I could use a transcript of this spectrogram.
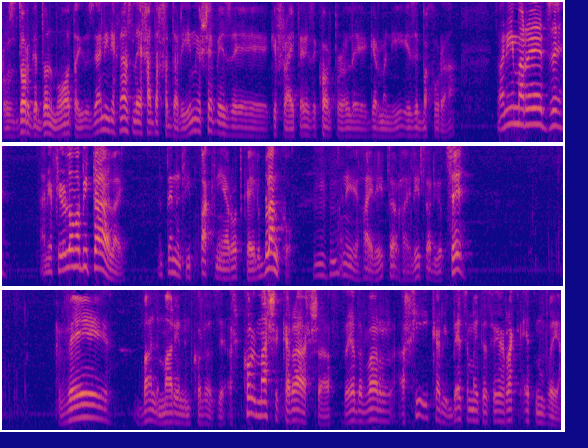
פרוזדור גדול מאוד, היו זה, אני נכנס לאחד החדרים, יושב איזה Gefreiter, איזה corporal אה, גרמני, איזה בחורה, ואני מראה את זה. היא אפילו לא מביטה עליי. נותנת לי pack ניירות כאלו, בלנקו. אני, Heil Hitler, Heil Hitler, יוצא, ובא למריאן עם כל הזה. כל מה שקרה עכשיו, זה היה הדבר הכי עיקרי. בעצם היית צריך רק את נובע.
